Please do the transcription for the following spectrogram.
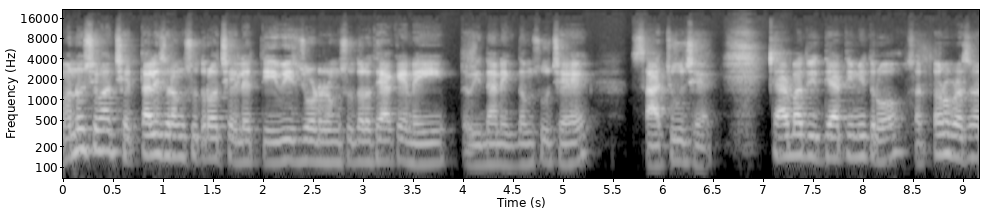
મનુષ્યમાં છેતાલીસ રંગસૂત્રો છે એટલે ત્રેવીસ જોડ રંગસૂત્રો થયા કે નહીં? તો વિધાન એકદમ શું છે? સાચું છે. ત્યારબાદ વિદ્યાર્થી મિત્રો સત્તરનો પ્રશ્ન,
